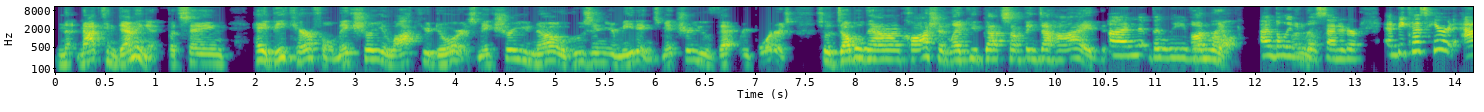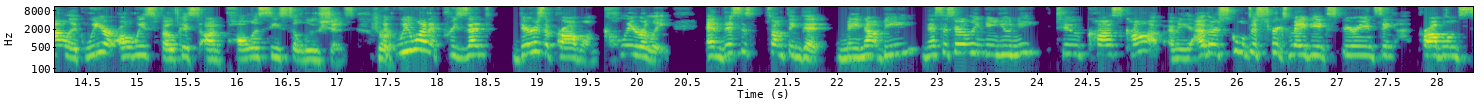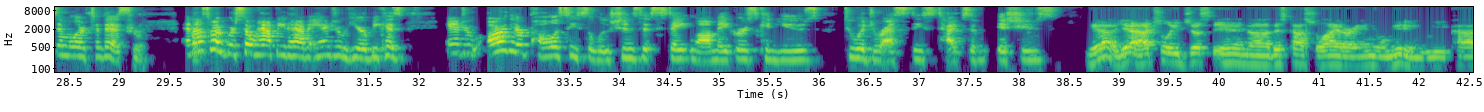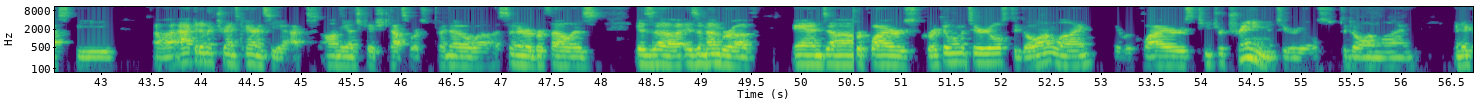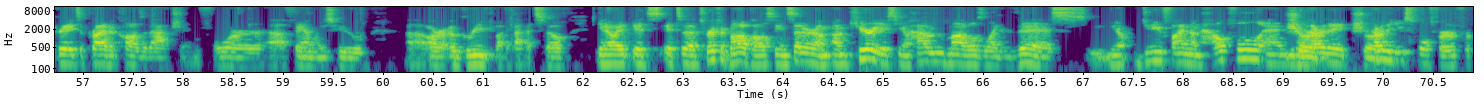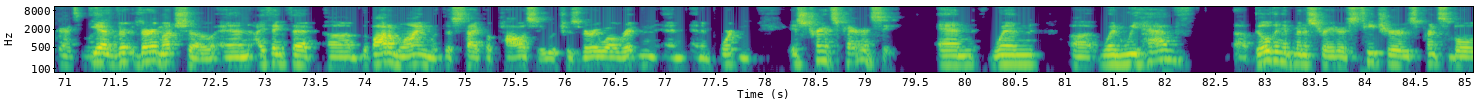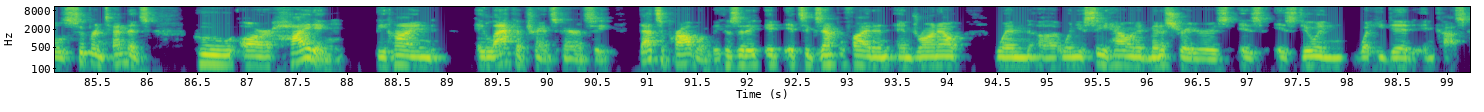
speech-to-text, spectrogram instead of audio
n- not condemning it, but saying, "Hey, be careful. Make sure you lock your doors. Make sure you know who's in your meetings. Make sure you vet reporters. So double down on caution, like you've got something to hide." Unbelievable. Unreal. Unbelievable, Unreal. Senator. And because here at ALEC, we are always focused on policy solutions. Sure. Like we want to present, there's a problem clearly. And this is something that may not be necessarily unique to Cos Cob. I mean, other school districts may be experiencing problems similar to this. Sure. And that's why we're so happy to have Andrew here because Andrew, are there policy solutions that state lawmakers can use to address these types of issues? Yeah, yeah. Actually, just in uh, this past July at our annual meeting, we passed the uh, Academic Transparency Act on the Education Task Force, which I know uh, Senator Berthel is is uh, is a member of, and um, requires curriculum materials to go online. Requires teacher training materials to go online, and it creates a private cause of action for uh, families who uh, are aggrieved by that. So you know, it, it's it's a terrific model policy. And Senator, I'm, I'm curious, you know, how do models like this, you know, do you find them helpful, and sure, know, how are they sure. how are they useful for for parents? yeah, very, very, much so. And I think that uh, the bottom line with this type of policy, which is very well written and, and important, is transparency. And when uh, when we have uh, building administrators, teachers, principals, superintendents who are hiding behind a lack of transparency. That's a problem because it, it, it's exemplified and, and, drawn out when uh, when you see how an administrator is is is doing what he did in Cos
